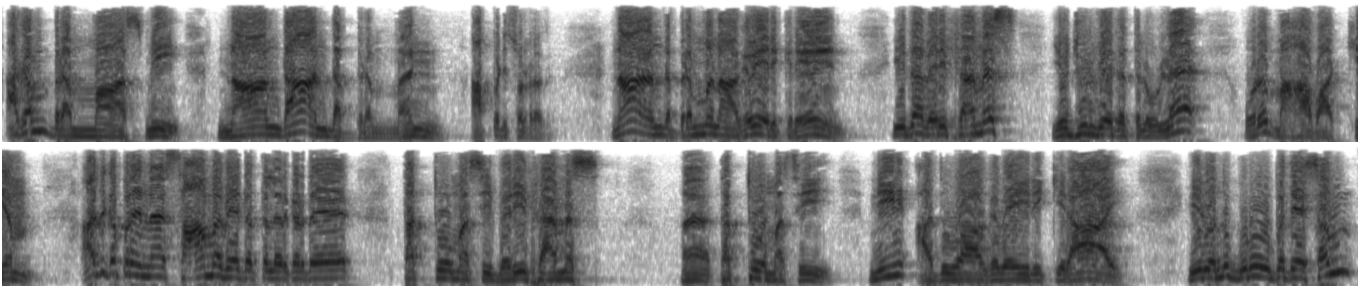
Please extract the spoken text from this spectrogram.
அகம் பிரம்மாஸ்மி. நான் தான் அந்த பிரம்மன். அப்படி சொல்றது. நான் அந்த பிரம்மனாகவே இருக்கிறேன். இதுதான் வெரி ஃபேமஸ் யஜுர்வேதத்தில் உள்ள ஒரு மகா வாக்கியம் அதுக்கப்புறம் என்ன? சாம வேதத்தில் இருக்கிறது தத்துவமசி வெரி ஃபேமஸ் தத்துவமசி. நீ அதுவாகவே இருக்கிறாய். இது வந்து குரு உபதேசம்.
